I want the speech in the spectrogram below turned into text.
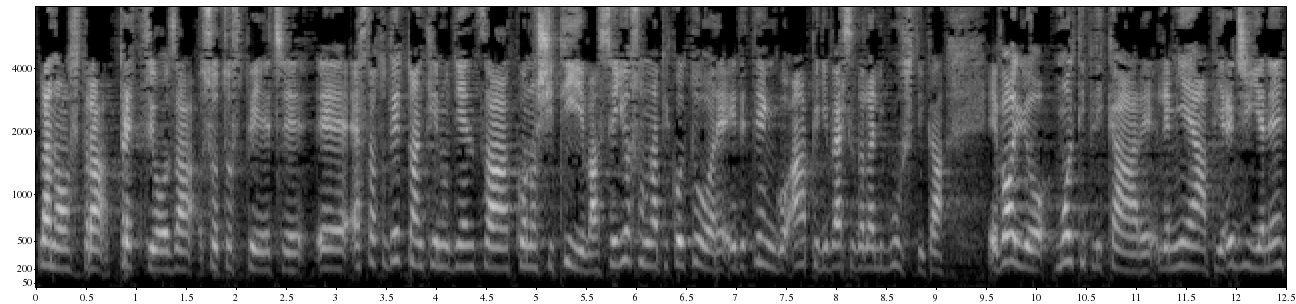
la nostra preziosa sottospecie. Eh, è stato detto anche in udienza conoscitiva, se io sono un apicoltore e detengo api diverse dalla ligustica e voglio moltiplicare le mie api regine,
